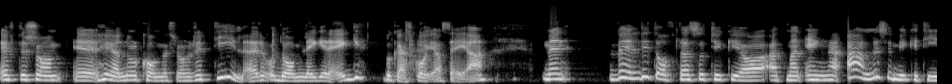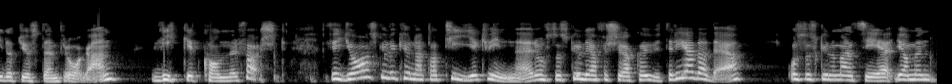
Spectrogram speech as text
eftersom eh, hönor kommer från reptiler och de lägger ägg, brukar jag skoja säga. Men väldigt ofta så tycker jag att man ägnar alldeles för mycket tid åt just den frågan. Vilket kommer först? För jag skulle kunna ta tio kvinnor och så skulle jag försöka utreda det. Och så skulle man se, ja men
